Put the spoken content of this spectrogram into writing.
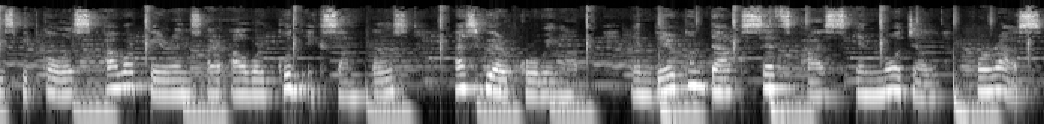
is because our parents are our good examples as we are growing up, and their conduct sets us and model for us.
